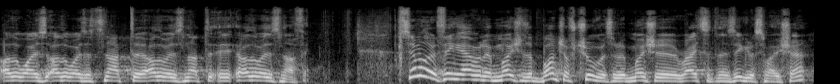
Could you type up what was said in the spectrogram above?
Otherwise, otherwise it's not. Uh, otherwise, it's not. Uh, otherwise, it's nothing. Similar thing with Reb Moshe. There's a bunch of chuvas. Reb Moshe writes it in Zigras Moshe.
